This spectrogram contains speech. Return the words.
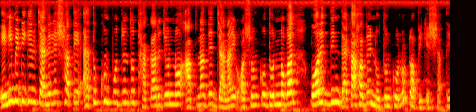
এনি মেডিকেল চ্যানেলের সাথে এতক্ষণ পর্যন্ত থাকার জন্য আপনাদের জানাই অসংখ্য ধন্যবাদ। পরের দিন দেখা হবে নতুন কোনো টপিকের সাথে।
